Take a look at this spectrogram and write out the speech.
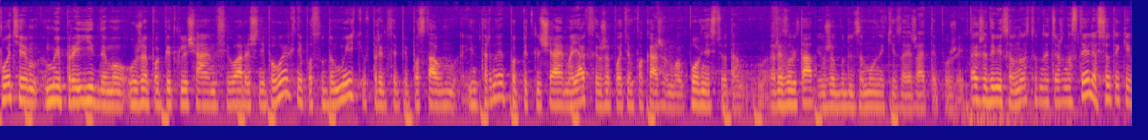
Потім ми приїдемо, уже попідключаємо всі варочні поверхні, посудомийки, в принципі, поставимо інтернет, попідключаємо і вже потім покажемо повністю там результат, і вже будуть замовники заїжджати типу жити. Також дивіться, у нас тут натяжна стеля. Все-таки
